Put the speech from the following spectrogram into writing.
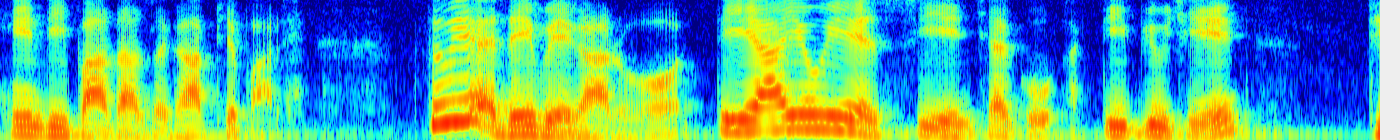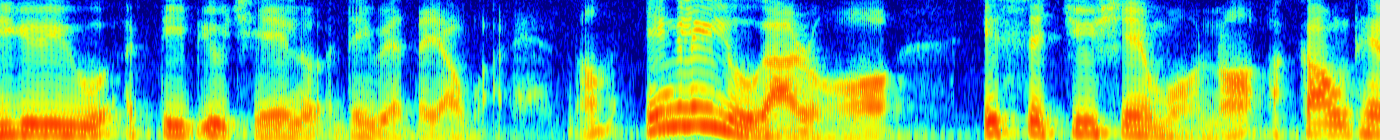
ဟင်ဒီဘာသာစကားဖြစ်ပါတယ်သူရဲ့အဓိပ္ပာယ်ကတော့တရားရုံးရဲ့စီရင်ချက်ကိုအတီးပြုခြင်းဒီဂရီကိုအတီးပြုခြင်းလို့အဓိပ္ပာယ်သက်ရောက်ပါတယ်နော်အင်္ဂလိပ်လိုကတော့ institution ပေါ့နော်အကောင့်ထဲ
